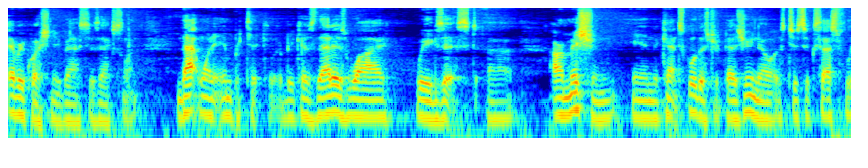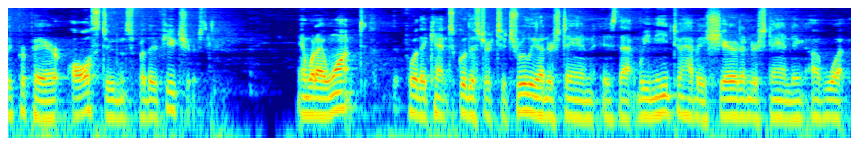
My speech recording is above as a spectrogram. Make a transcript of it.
every question you've asked is excellent that one in particular, because that is why we exist. Uh, our mission in the Kent School District, as you know, is to successfully prepare all students for their futures. And what I want for the Kent School District to truly understand is that we need to have a shared understanding of what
